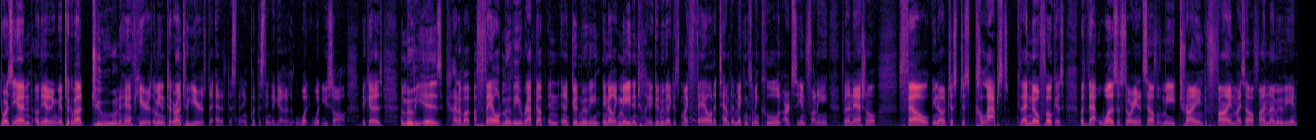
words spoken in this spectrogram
towards the end of the editing. It took about two and a half years. I mean, it took around two years to edit this thing, put this thing together. What what you saw, because the movie is kind of a, a failed movie wrapped up in, in a good movie. You know, like made into like a good movie. Like this, my failed attempt at making something cool and artsy and funny for the national fell. You know, just just collapsed because I had no focus. But that was the story in itself of me trying to find myself, find my movie, and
